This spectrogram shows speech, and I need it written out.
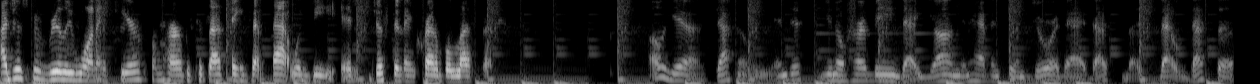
I just really want to hear from her because I think that that would be just an incredible lesson. Oh yeah, definitely. And just you know, her being that young and having to endure that, that's that's that that's a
